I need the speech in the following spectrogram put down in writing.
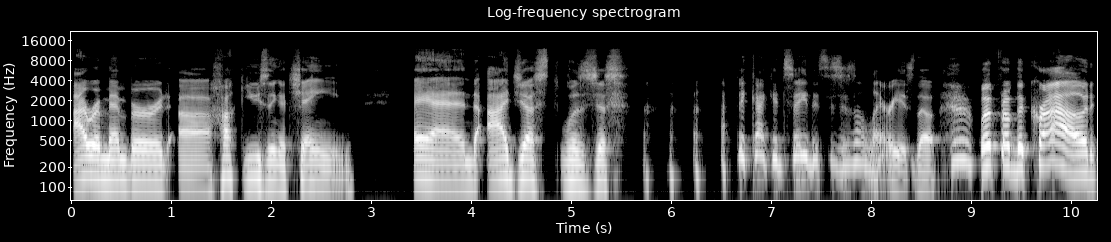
I remembered uh Huck using a chain, and I just was just. I think I can say this. This is hilarious though, but from the crowd,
